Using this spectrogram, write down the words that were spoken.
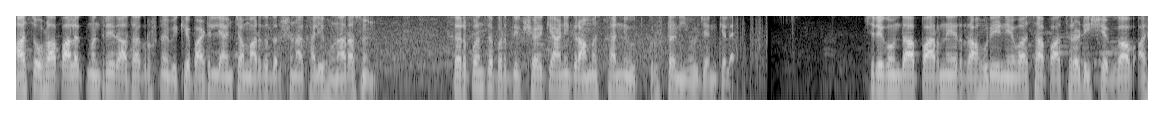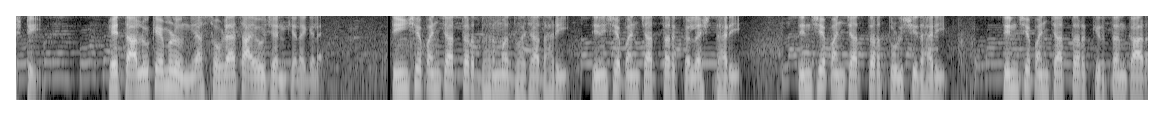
हा सोहळा पालकमंत्री राधाकृष्ण विखे पाटील यांच्या मार्गदर्शनाखाली होणार असून सरपंच प्रतीक शेळके आणि ग्रामस्थांनी उत्कृष्ट नियोजन केलंय. श्रीगोंदा पारनेर राहुरी नेवासा पाथर्डी शेवगाव आष्टी हे तालुके मिळून या सोहळ्याचं आयोजन केलं गेलंय. तीनशे पंच्याहत्तर धर्मध्वजाधारी तीनशे पंच्याहत्तर कलशधारी तीनशे पंच्याहत्तर तुळशीधारी तीनशे पंच्याहत्तर कीर्तनकार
